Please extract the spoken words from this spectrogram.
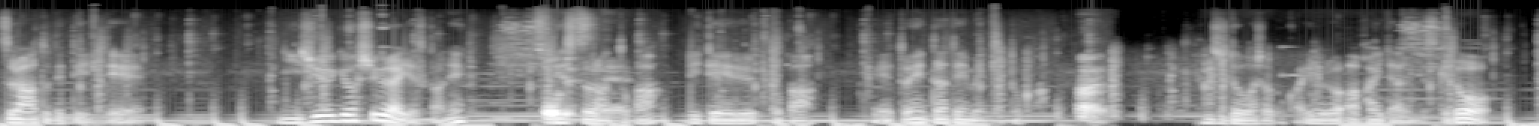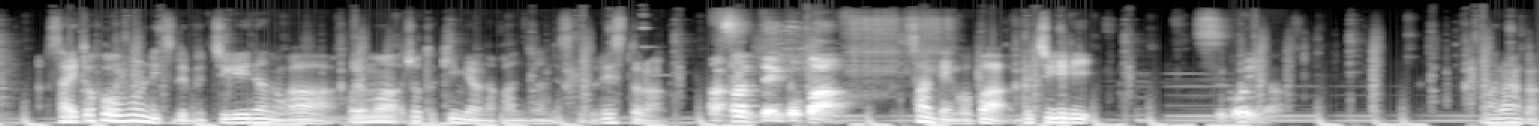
ずらーっと出ていて、20業種ぐらいですかね。レス。トランとか、リテールとか、えっ、と、エンターテインメントとか、はい。自動車とかいろいろ書いてあるんですけど、サイト訪問率でぶっちぎりなのが、これもちょっと奇妙な感じなんですけど、レストランあ、3.5%。3.5%ぶっちぎり。すごいな。まあなんか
